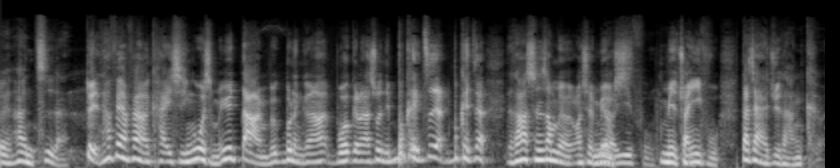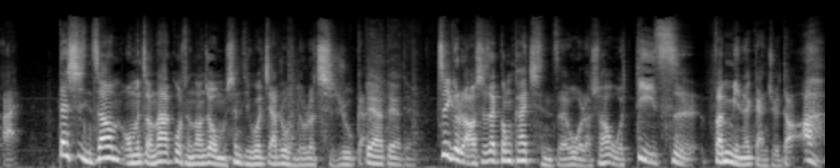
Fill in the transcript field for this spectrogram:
对他很自然，对他非常非常开心。为什么？因为大人不不能跟他，不会跟他说你不可以这样，你不可以这样。他身上没有完全没有衣服，没有穿衣服，大家还觉得他很可爱。但是你知道，我们长大的过程当中，我们身体会加入很多的耻辱感。对啊，对啊，对。这个老师在公开谴责我的时候，我第一次分明的感觉到啊，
